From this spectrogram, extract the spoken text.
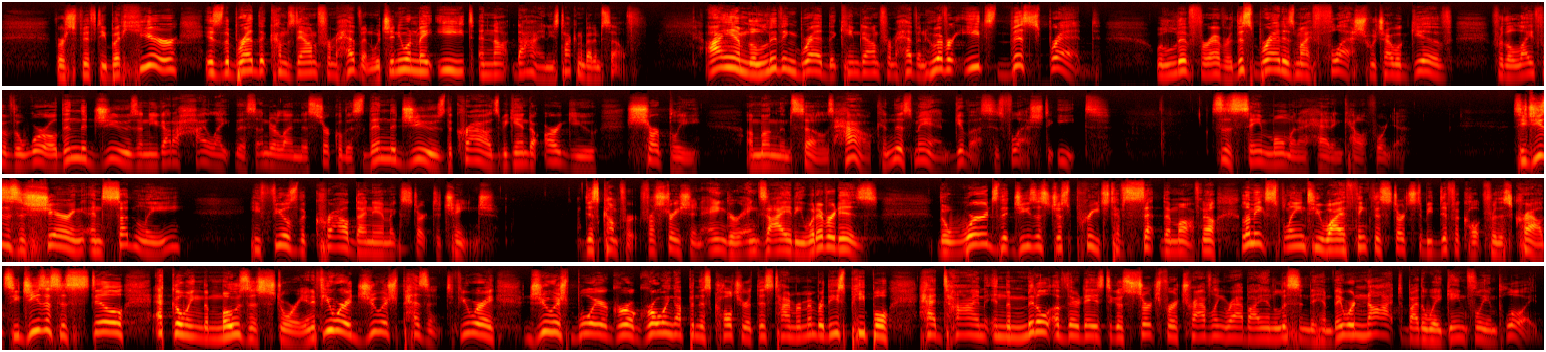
Verse 50, but here is the bread that comes down from heaven, which anyone may eat and not die. And he's talking about himself. I am the living bread that came down from heaven. Whoever eats this bread will live forever. This bread is my flesh, which I will give for the life of the world. Then the Jews, and you got to highlight this, underline this, circle this. Then the Jews, the crowds, began to argue sharply among themselves. How can this man give us his flesh to eat? This is the same moment I had in California. See, Jesus is sharing, and suddenly he feels the crowd dynamics start to change discomfort, frustration, anger, anxiety, whatever it is the words that Jesus just preached have set them off. Now, let me explain to you why I think this starts to be difficult for this crowd. See, Jesus is still echoing the Moses story. And if you were a Jewish peasant, if you were a Jewish boy or girl growing up in this culture at this time, remember these people had time in the middle of their days to go search for a traveling rabbi and listen to him. They were not, by the way, gainfully employed,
